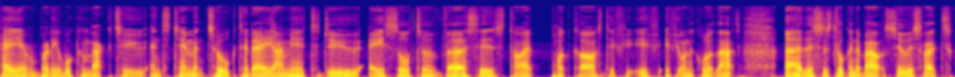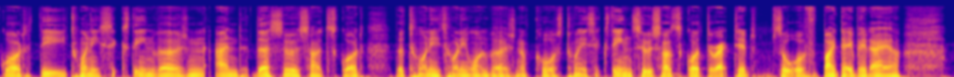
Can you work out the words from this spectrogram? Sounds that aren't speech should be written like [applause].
Hey everybody, welcome back to Entertainment Talk. Today I'm here to do a sort of versus type podcast, if you, if, if you want to call it that. Uh, this is talking about Suicide Squad, the 2016 version, and The Suicide Squad, the 2021 version, of course. 2016 Suicide Squad, directed sort of by David Ayer,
